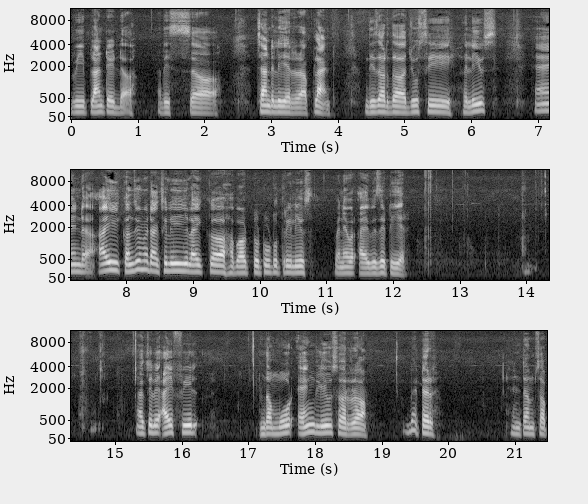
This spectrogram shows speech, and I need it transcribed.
we planted this chandelier plant. These are the juicy leaves and I consume it actually like uh, about 2 to 3 leaves whenever I visit here. Actually I feel the more young leaves are uh, better in terms of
